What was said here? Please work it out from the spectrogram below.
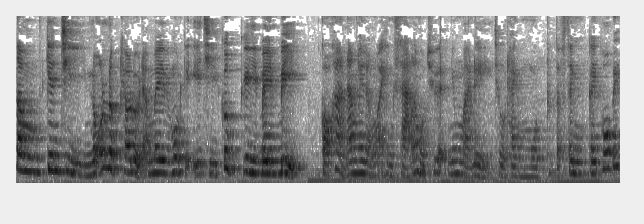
tâm, kiên trì, nỗ lực theo đuổi đam mê với một cái ý chí cực kỳ bền bỉ. Có khả năng hay là ngoại hình sáng là một chuyện nhưng mà để trở thành một thực tập sinh K-pop ấy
